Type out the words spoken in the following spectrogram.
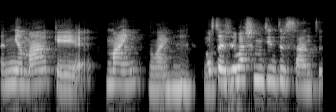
a minha má, que é mãe, não é? Uhum, Ou seja, eu acho muito interessante,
